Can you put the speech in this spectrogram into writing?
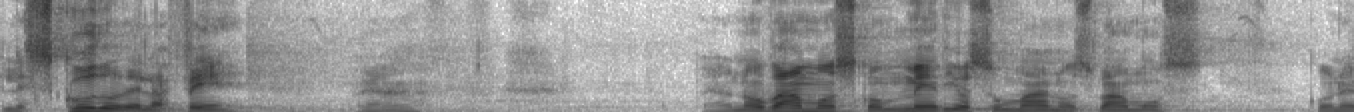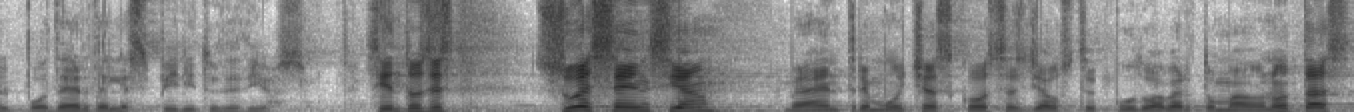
el escudo de la fe. No vamos con medios humanos, vamos con el poder del Espíritu de Dios. Sí, entonces, su esencia, entre muchas cosas ya usted pudo haber tomado notas,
